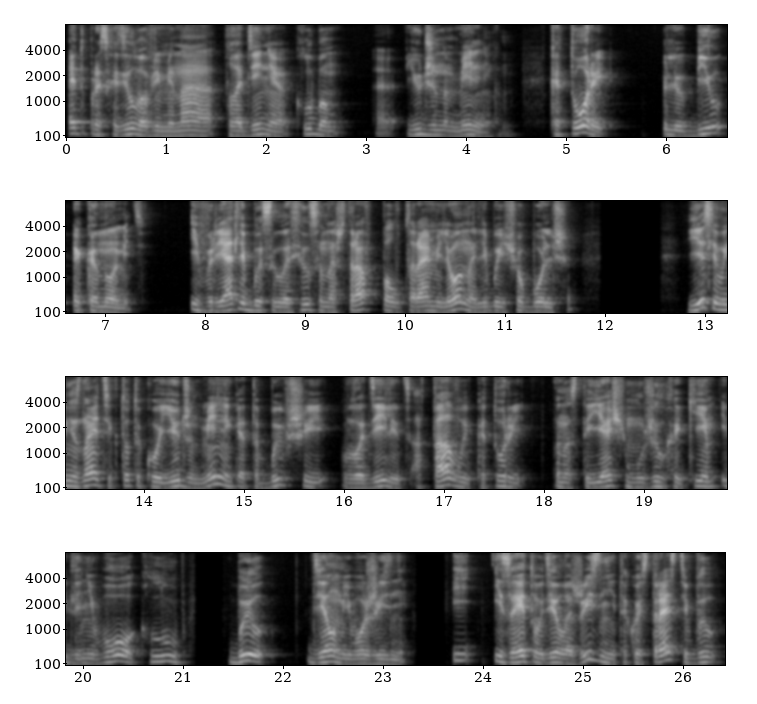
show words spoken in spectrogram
это происходило во времена владения клубом э, Юджином Мельником, который любил экономить. И вряд ли бы согласился на штраф полтора миллиона, либо еще больше. Если вы не знаете, кто такой Юджин Мельник, это бывший владелец Атавы, который по-настоящему жил хоккеем, и для него клуб был делом его жизни. И из-за этого дела жизни, такой страсти, был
